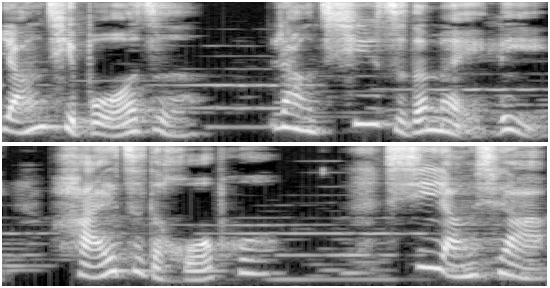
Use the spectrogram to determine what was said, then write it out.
扬起脖子，让妻子的美丽，孩子的活泼。夕阳下，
